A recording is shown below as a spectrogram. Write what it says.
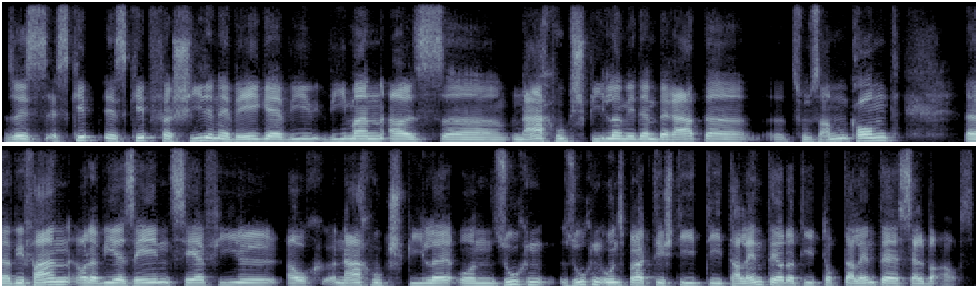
Also es, es, gibt, es gibt verschiedene Wege, wie, wie man als äh, Nachwuchsspieler mit dem Berater äh, zusammenkommt. Äh, wir fahren oder wir sehen sehr viel auch Nachwuchsspiele und suchen, suchen uns praktisch die, die Talente oder die Top-Talente selber aus.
